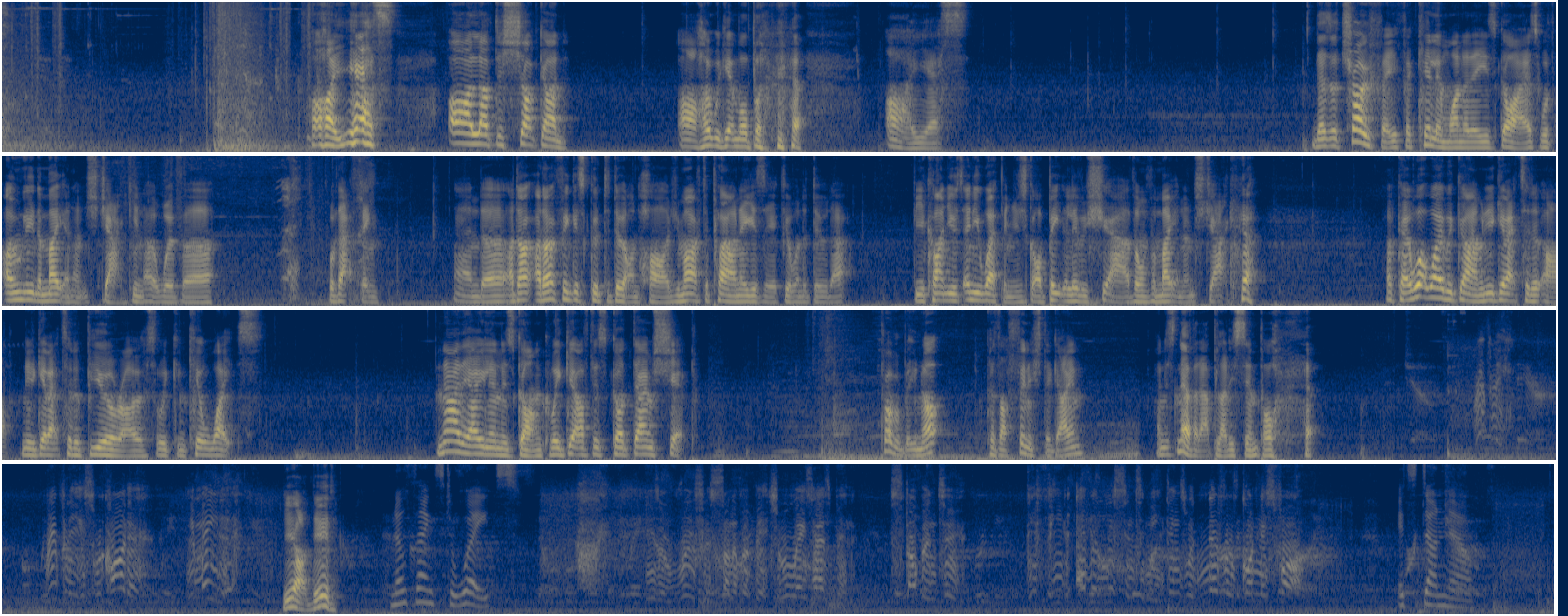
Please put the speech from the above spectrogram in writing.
Oh, yes. Oh, I love this shotgun. Oh, I hope we get more bullets. oh, yes. there's a trophy for killing one of these guys with only the maintenance jack, you know, with uh, with that thing. And uh, I don't I don't think it's good to do it on hard. You might have to play on easy if you want to do that. But you can't use any weapon. You just got to beat the living shit out of them for maintenance jack. okay, what way are we going? We need to get back to the oh, we need to get back to the bureau so we can kill Waits. Now the alien is gone, can we get off this goddamn ship? Probably not, because I finished the game. And it's never that bloody simple. Ripley! Ripley, it's Ricardo. You made it! Yeah, I did. No thanks to Waits. He's a son of a bitch, always has been. Stubborn too. If he'd ever listened to me, things would never have gone this far. It's done now.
